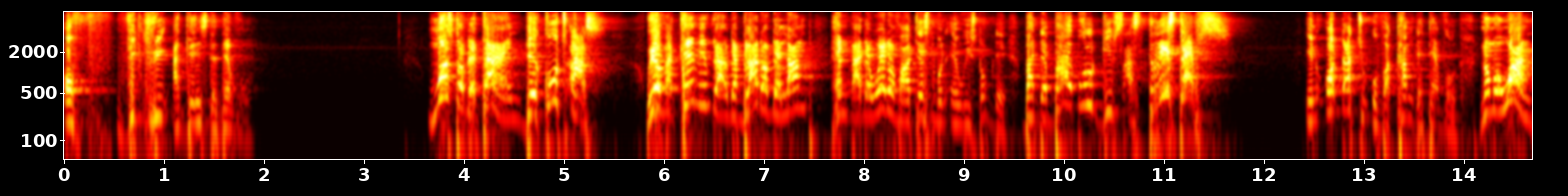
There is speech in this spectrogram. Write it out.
of victory against the devil. Most of the time, they quote us. We overcame him by the blood of the Lamb and by the word of our testimony, and we stop there. But the Bible gives us three steps in order to overcome the devil. Number one,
